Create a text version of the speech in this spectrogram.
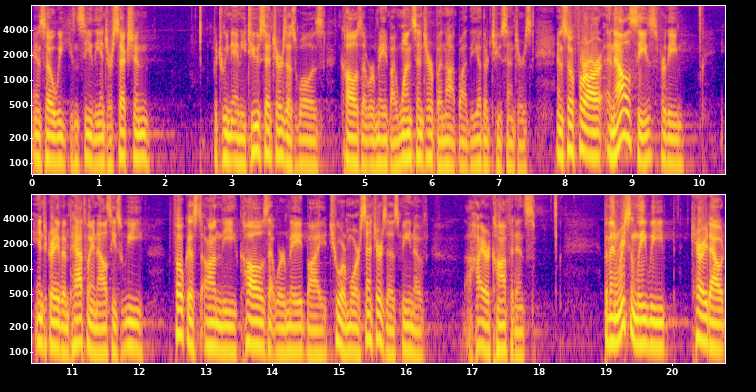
And so we can see the intersection between any two centers as well as calls that were made by one center but not by the other two centers. And so for our analyses, for the integrative and pathway analyses, we focused on the calls that were made by two or more centers as being of higher confidence. But then recently we carried out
